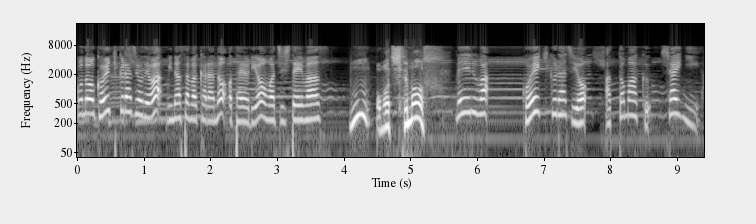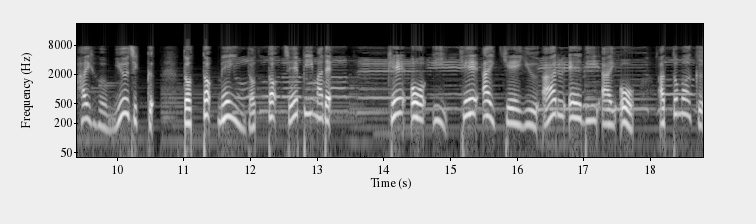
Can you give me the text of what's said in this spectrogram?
この声聞くラジオでは皆様からのお便りをお待ちしています。うん、お待ちしてます。メールは、声聞くラジオ、アットマーク、シャイニー -music.main.jp まで、k-o-e-k-i-k-u-r-a-d-i-o、アットマーク、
